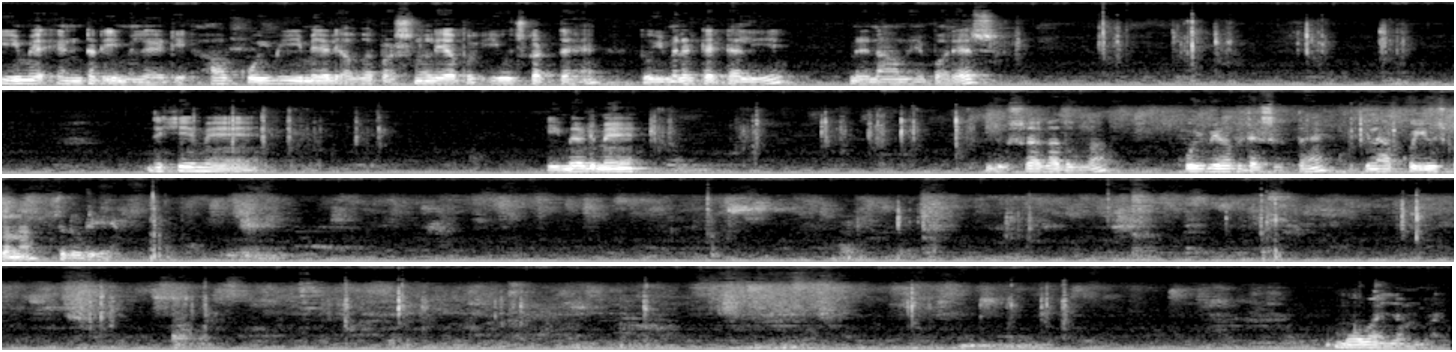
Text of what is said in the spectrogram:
ईमेल एंटर ईमेल आईडी आप कोई भी ईमेल आईडी अगर पर्सनली आप यूज़ करते हैं तो ईमेल आईडी डालिए। मेरा नाम है परेश। देखिए, मैं ईमेल में दूसरा का दूँगा। कोई भी आप दे सकते हैं, लेकिन आपको यूज़ करना ज़रूरी है। Mobile number.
